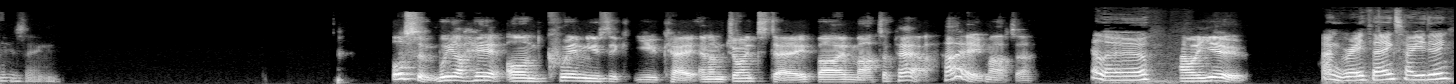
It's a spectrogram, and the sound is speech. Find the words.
Amazing. Awesome. We are here on Queer Music UK, and I'm joined today by Marta Per. Hi, Marta. Hello. How are you? I'm great, thanks. How are you doing?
